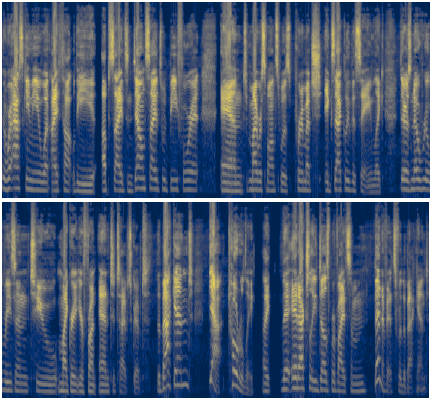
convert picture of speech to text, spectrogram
were asking me what I thought the upsides and downsides would be for it, and my response was pretty much exactly the same. Like there's no real reason to migrate your front end to TypeScript. The back end, yeah, totally. Like it actually does provide some benefits for the back end,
